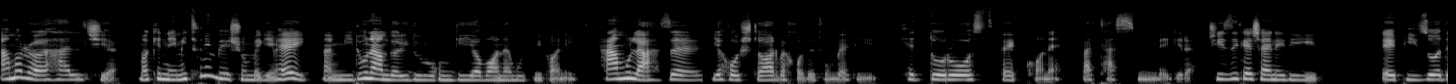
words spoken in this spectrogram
اما راه حل چیه؟ ما که نمی‌تونیم بهشون بگیم هی من می‌دونم داری دروغ میگی یا وانمود می‌کنی. همون لحظه یه هشدار به خودتون بدید که درست فکر کنه و تصمیم بگیره. چیزی که شنیدید اپیزود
